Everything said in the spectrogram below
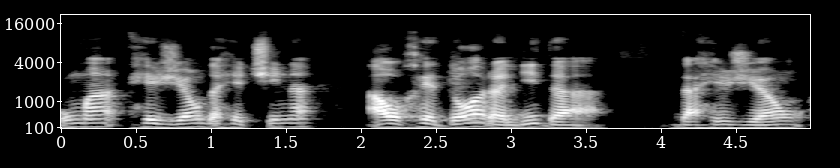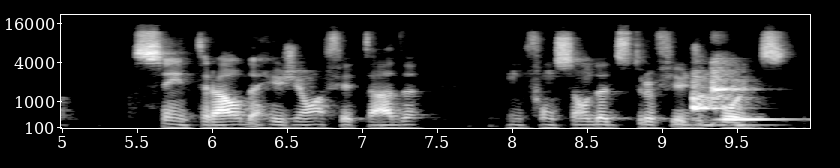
uma região da retina ao redor ali da, da região central, da região afetada em função da distrofia de cores.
